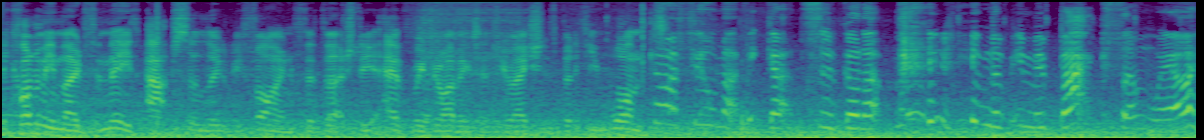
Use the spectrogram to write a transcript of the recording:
economy mode for me is absolutely fine for virtually every driving situation. But if you want, God, I feel like my guts have gone up in the in my back somewhere. I,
